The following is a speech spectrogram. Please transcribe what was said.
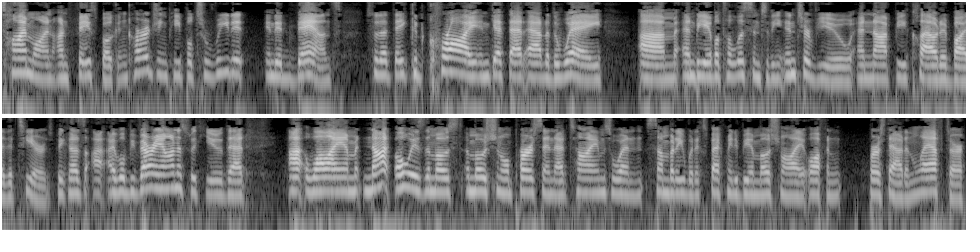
timeline on Facebook, encouraging people to read it in advance so that they could cry and get that out of the way um, and be able to listen to the interview and not be clouded by the tears. Because I, I will be very honest with you that uh, while I am not always the most emotional person, at times when somebody would expect me to be emotional, I often burst out in laughter.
